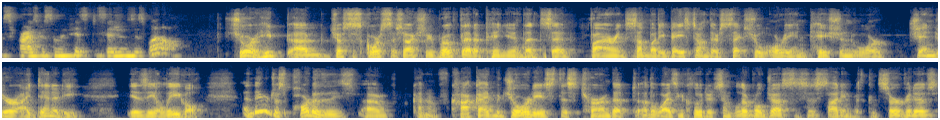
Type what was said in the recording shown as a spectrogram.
surprised with some of his decisions as well. Sure. He um, Justice Gorsuch actually wrote that opinion that said firing somebody based on their sexual orientation or gender identity is illegal, and they were just part of these uh, kind of cockeyed majorities this term that otherwise included some liberal justices siding with conservatives,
